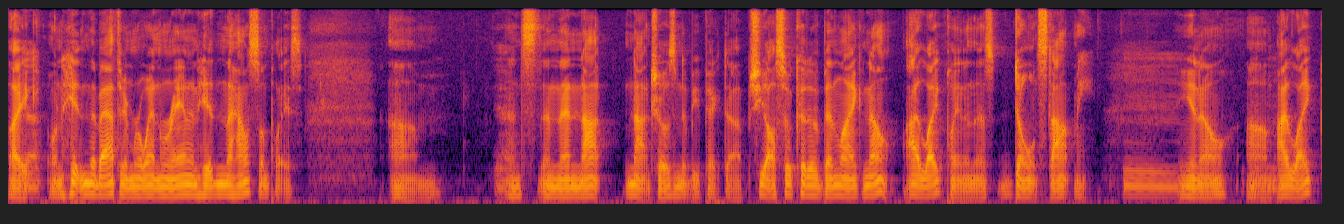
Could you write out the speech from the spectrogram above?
like Yeah. went hid in the bathroom or went and ran and hid in the house someplace Yeah. and and then not not chosen to be picked up. She also could have been like, "No, I like playing in this. Don't stop me." Mm. You know, um, I like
